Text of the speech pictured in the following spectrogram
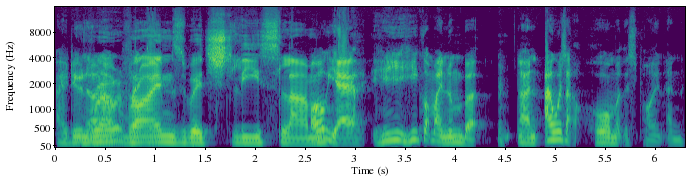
I do know. R- rhymes with Schlee Slam. Oh yeah, he he got my number, and I was at home at this point, and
